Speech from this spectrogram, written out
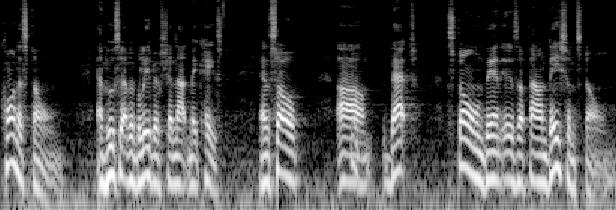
cornerstone, and whosoever believeth shall not make haste. And so um, that stone then is a foundation stone.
